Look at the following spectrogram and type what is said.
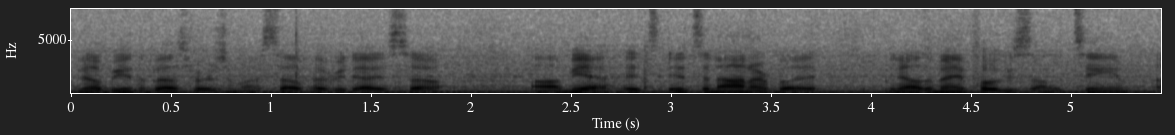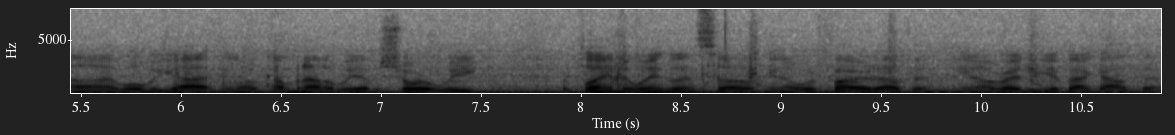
you know, being the best version of myself every day. So, um, yeah, it's it's an honor, but you know, the main focus on the team. Uh, what we got, you know, coming up. We have a short week. We're playing New England, so you know, we're fired up and you know, ready to get back out there.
